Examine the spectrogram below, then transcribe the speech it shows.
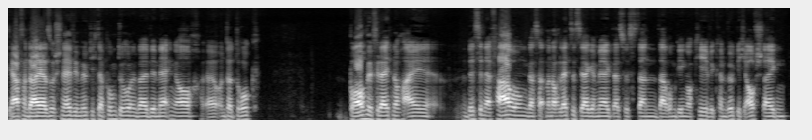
ja, von daher so schnell wie möglich da Punkte holen, weil wir merken auch, äh, unter Druck brauchen wir vielleicht noch ein, ein bisschen Erfahrung. Das hat man auch letztes Jahr gemerkt, als es dann darum ging, okay, wir können wirklich aufsteigen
